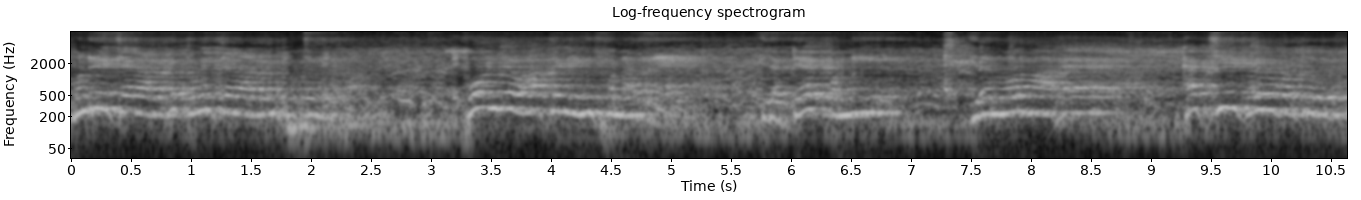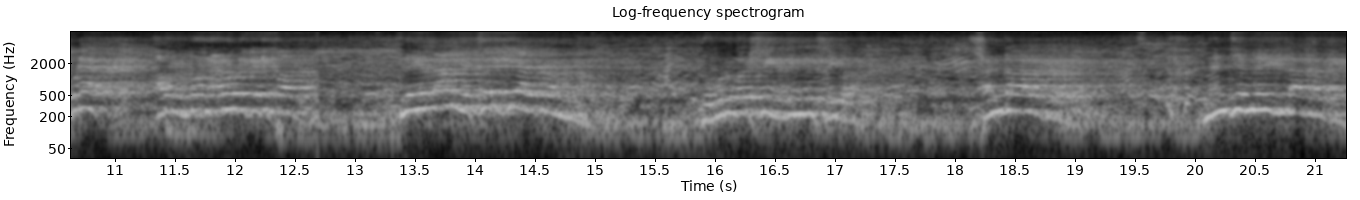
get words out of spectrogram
ஒன்றிய செயலாளருக்கு துணை செயலாளருக்கு பிரச்சனை இருக்கும். போன்ற வார்த்தைகளை யூஸ் பண்ணாதீங்க. இதை டேப் பண்ணி இதன் மூலமாக கட்சியை பிளவுபடுத்துவதற்கு கூட அவர்கள் ஒரு நடவடிக்கை எடுப்பார்கள். இதையெல்லாம் எச்சரிக்கையாக இருக்கிறோம் நம்ம. இந்த ஒரு வருஷம் எதையும் செய்வார் சண்டாளர்கள் நெஞ்சமே இல்லாதவர்கள்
